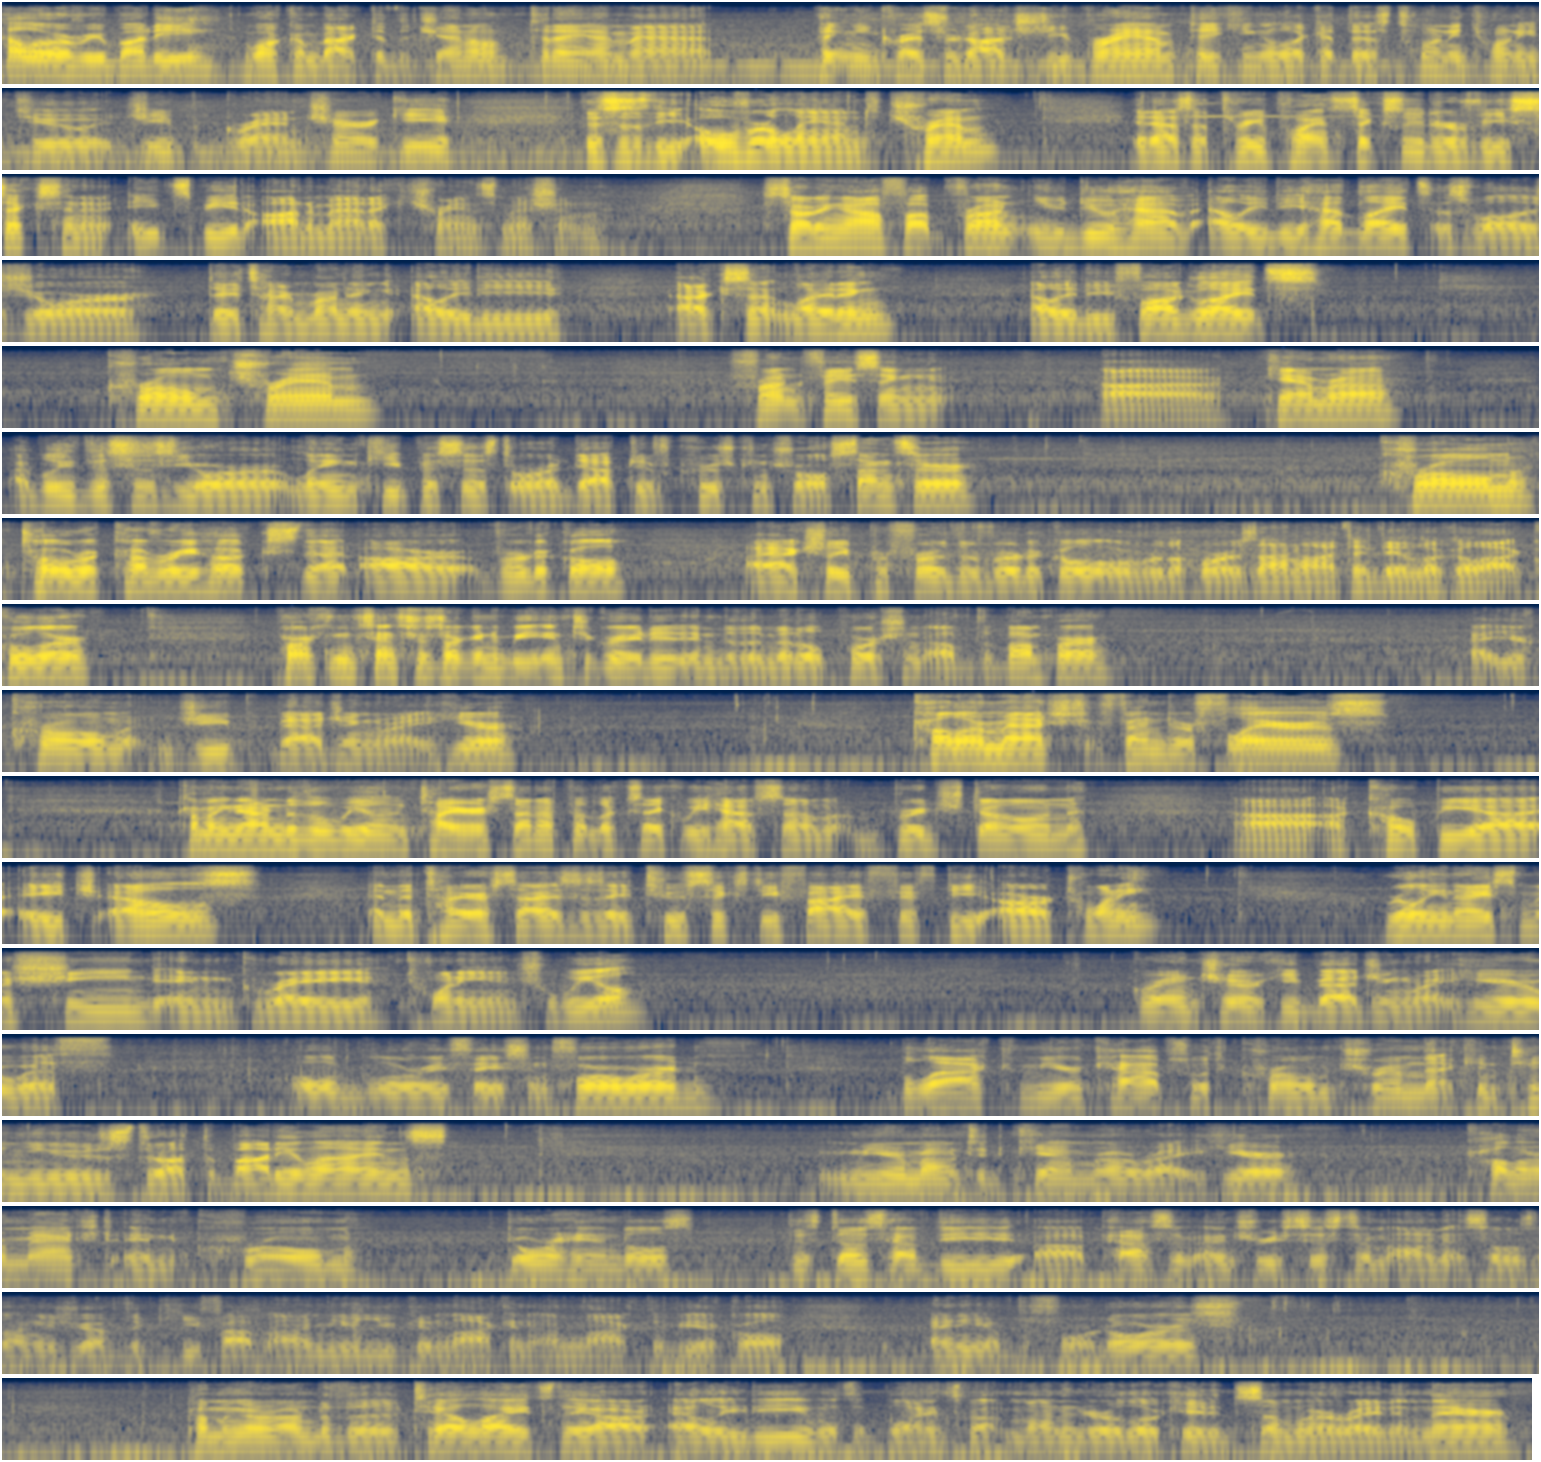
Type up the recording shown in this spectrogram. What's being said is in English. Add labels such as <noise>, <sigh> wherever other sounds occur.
Hello everybody, welcome back to the channel. Today I'm at Pinckney Chrysler Dodge Jeep Ram taking a look at this 2022 Jeep Grand Cherokee. This is the Overland trim. It has a 3.6 liter V6 and an 8-speed automatic transmission. Starting off up front, you do have LED headlights as well as your daytime running LED accent lighting, LED fog lights, chrome trim, front facing uh, camera, I believe this is your lane keep assist or adaptive cruise control sensor. Chrome tow recovery hooks that are vertical. I actually prefer the vertical over the horizontal. I think they look a lot cooler. Parking sensors are going to be integrated into the middle portion of the bumper. At your chrome Jeep badging right here. Color matched fender flares. Coming down to the wheel and tire setup, it looks like we have some Bridgestone uh, Ecopia HLs and the tire size is a 265 50 R20. Really nice machined and gray 20 inch wheel. Grand Cherokee badging right here with Old Glory facing forward. Black mirror caps with chrome trim that continues throughout the body lines. Mirror mounted camera right here. Color matched and chrome door handles. This does have the uh, passive entry system on it, so as long as you have the key fob on you, you can lock and unlock the vehicle, any of the four doors. Coming around to the tail lights, they are LED with a blind spot monitor located somewhere right in there.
